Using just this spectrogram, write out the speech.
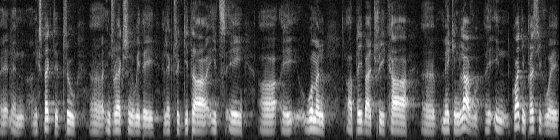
an unexpected through uh, interaction with a electric guitar. It's a, uh, a woman uh, played by Tree Carr making love in quite impressive way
